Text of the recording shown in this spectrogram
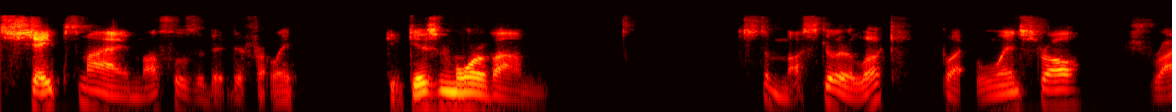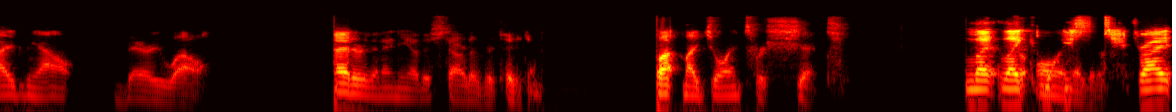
shapes my muscles a bit differently. It gives me more of um just a muscular look. But Winstrol dried me out very well, better than any other steroid I've ever taken. But my joints were shit. Like like you dried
